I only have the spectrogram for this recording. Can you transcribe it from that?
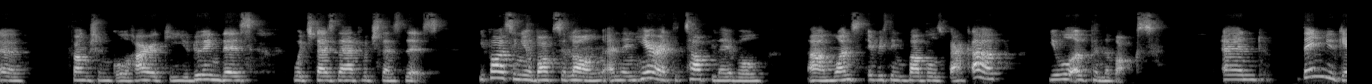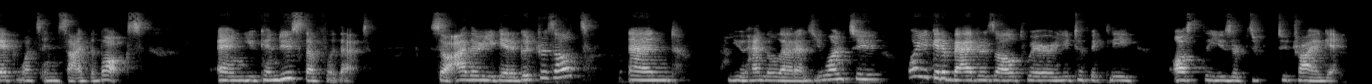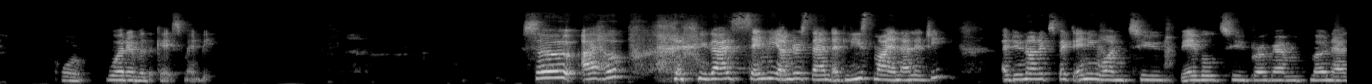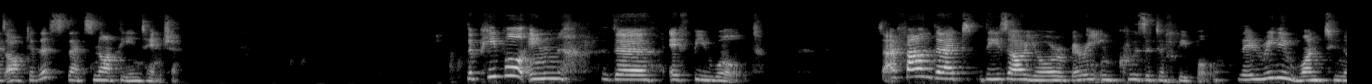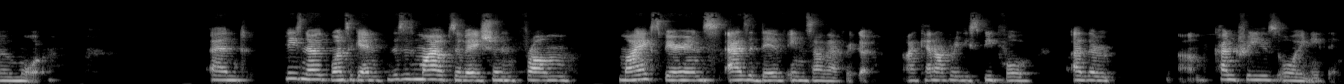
a function called hierarchy, you're doing this, which does that, which does this. You're passing your box along, and then here at the top level, um, once everything bubbles back up, you will open the box. And then you get what's inside the box. And you can do stuff with that. So either you get a good result and you handle that as you want to, or you get a bad result where you typically ask the user to, to try again, or whatever the case may be. So I hope you guys semi understand at least my analogy. I do not expect anyone to be able to program monads after this. That's not the intention. The people in the FP world. So I found that these are your very inquisitive people. They really want to know more. And please note, once again, this is my observation from my experience as a dev in South Africa. I cannot really speak for other um, countries or anything.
